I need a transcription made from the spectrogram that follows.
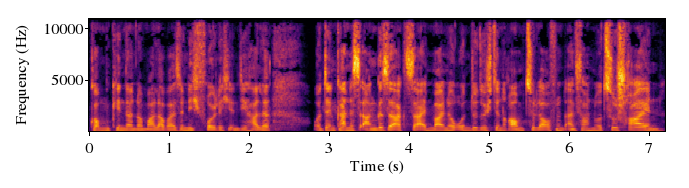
kommen Kinder normalerweise nicht fröhlich in die Halle. Und dann kann es angesagt sein, mal eine Runde durch den Raum zu laufen und einfach nur zu schreien.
